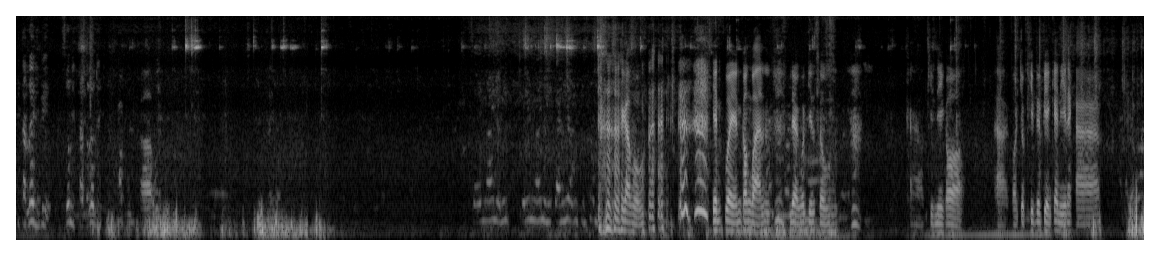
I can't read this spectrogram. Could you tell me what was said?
พี่ ตัดเล่นพี่ส่วนนี้ตัดเล่นเลยครับเจอน้อยหนูนี่เจอน้อยหนูมีการเลือกวิธีส้มครับผมเห็นกล้วยเห็นกองหวานเรียกว่ากินสมครับคลิปนี้ก็อ่าขอจบคลิปไว้เพียงแค่นี้นะครับ ข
